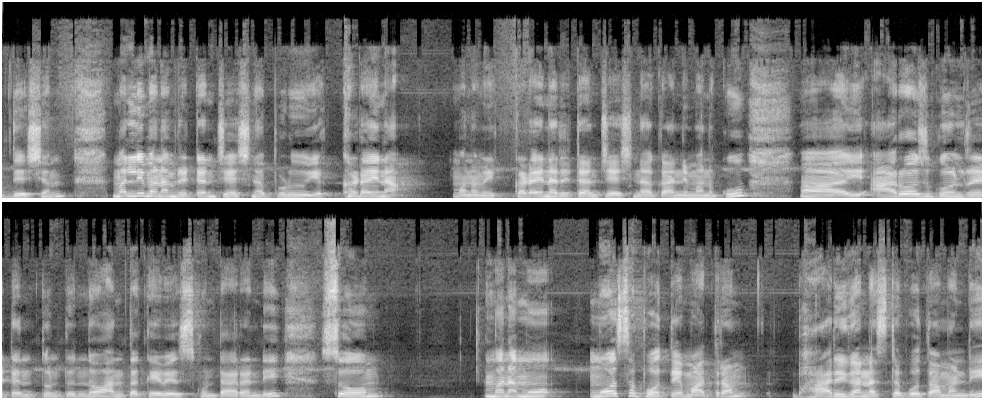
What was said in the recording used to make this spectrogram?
ఉద్దేశం మళ్ళీ మనం రిటర్న్ చేసినప్పుడు ఎక్కడైనా మనం ఎక్కడైనా రిటర్న్ చేసినా కానీ మనకు ఆ రోజు గోల్డ్ రేట్ ఎంత ఉంటుందో అంతకే వేసుకుంటారండి. సో మనము మోసపోతే మాత్రం భారీగా నష్టపోతామండి.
